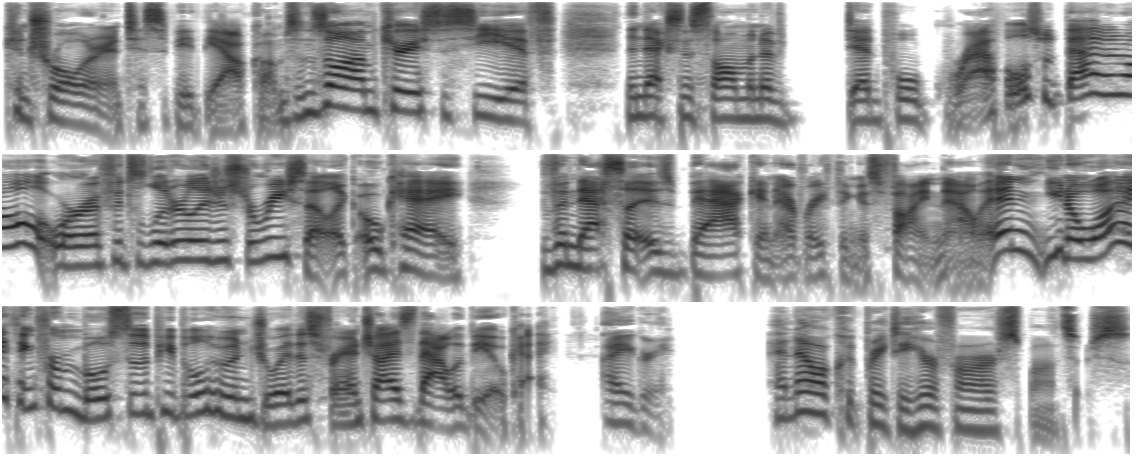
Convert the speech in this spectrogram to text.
control or anticipate the outcomes. And so I'm curious to see if the next installment of Deadpool grapples with that at all or if it's literally just a reset like okay, Vanessa is back and everything is fine now. And you know what? I think for most of the people who enjoy this franchise that would be okay. I agree. And now a quick break to hear from our sponsors.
